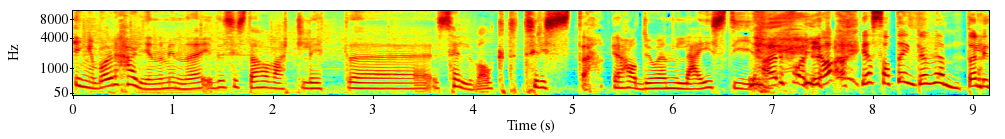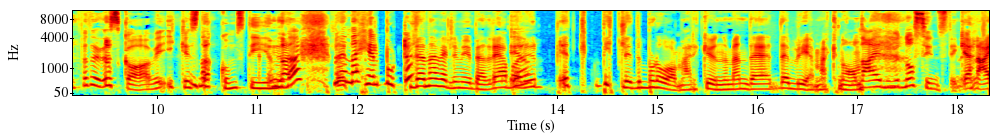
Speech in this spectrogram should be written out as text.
Ingeborg, helgene mine i det siste har vært litt uh, selvvalgt triste. Jeg hadde jo en lei sti her forrige Ja, jeg satt egentlig og venta litt på at skal vi ikke snakke om stien i dag? Men den er helt borte. Den er veldig mye bedre. Jeg har bare et bitte lite blåmerke under, men det, det bryr jeg meg ikke noe om. Nei, nå syns det ikke. Nei,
